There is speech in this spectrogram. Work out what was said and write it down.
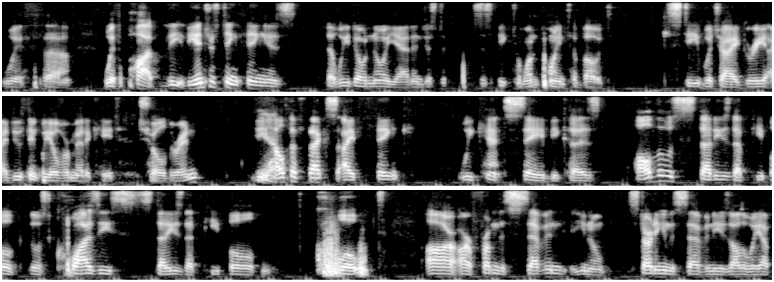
with uh, with pot. The the interesting thing is that we don't know yet. And just to, to speak to one point about Steve, which I agree, I do think we over medicate children. The Yeah. health effects, I think, we can't say because all those studies that people, those quasi studies that people quote, are are from the seven, you know, starting in the seventies all the way up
